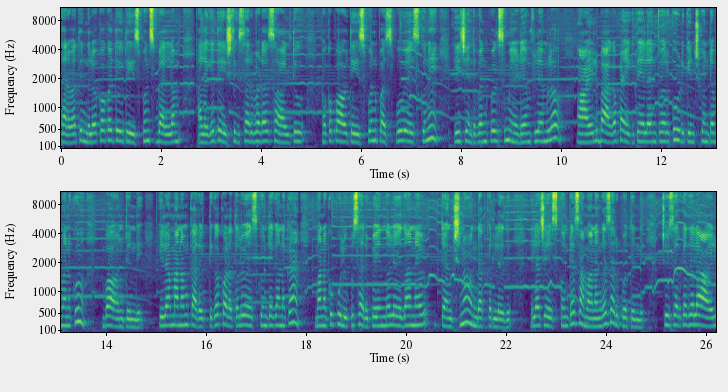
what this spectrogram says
తర్వాత ఇందులోకి ఒక టూ టీ స్పూన్స్ బెల్లం అలాగే టేస్ట్కి సరిపడా సాల్ట్ ఒక పావు టీ స్పూన్ పసుపు వేసుకుని ఈ చింతపండు పులుసు మీడియం ఫ్లేమ్లో ఆయిల్ బాగా పైకి తేలేంత వరకు ఉడికించుకుంటే మనకు బాగుంటుంది. ఇలా మనం కరెక్ట్గా కొలతలు వేసుకుంటే కనుక మనకు పులుపు సరిపోయిందో లేదో అనే టెన్షన్ ఉండక్కర్లేదు. ఇలా చేసుకుంటే సమానంగా సరిపోతుంది. చూసారు కదా ఇలా ఆయిల్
